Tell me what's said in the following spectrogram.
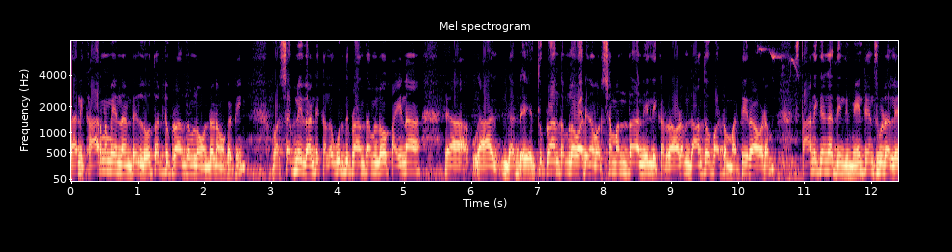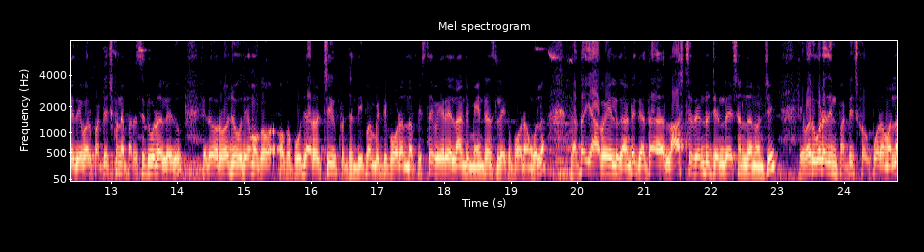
దానికి కారణం ఏంటంటే లోతట్టు ప్రాంతంలో ఉండడం ఒకటి. వర్షపు నీళ్ళు అంటే కలగుర్తి ప్రాంతంలో పైన గడ్డ ఎత్తు ప్రాంతంలో పడిన వర్షమంతా నీళ్ళు ఇక్కడ రావడం దాంతోపాటు మట్టి రావడం. స్థానికంగా దీనికి మెయింటెనెన్స్ కూడా లేదు. ఎవరు పట్టించుకునే పరిస్థితి కూడా లేదు. ఏదో రోజు ఉదయం ఒక ఒక పూజారి వచ్చి కొంచెం దీపం పెట్టి పోవడం తప్పిస్తే వేరే ఎలాంటి మెయింటెనెన్స్ లేకపోవడం వల్ల గత యాభై ఏళ్ళుగా అంటే గత లాస్ట్ రెండు జనరేషన్ల నుంచి ఎవరు కూడా దీన్ని పట్టించుకోకపోవడం వల్ల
